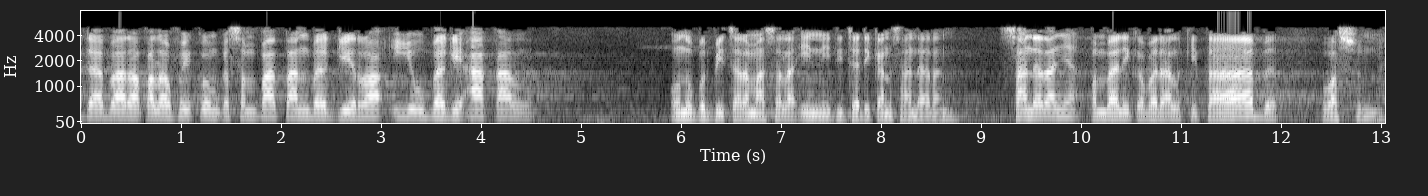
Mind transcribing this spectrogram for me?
ada barakallahu fikum kesempatan bagi ra'yu bagi akal untuk berbicara masalah ini dijadikan sandaran. Sandarannya kembali kepada Alkitab was sunnah.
